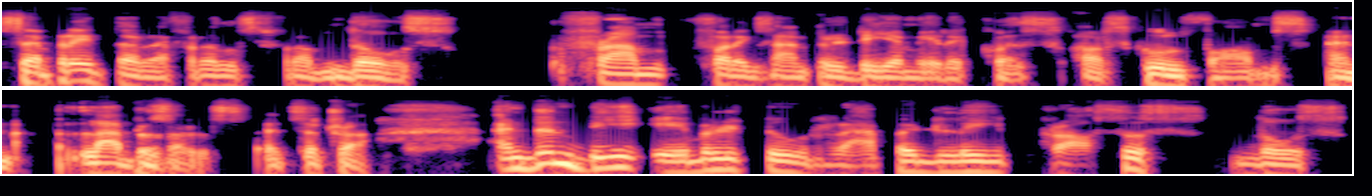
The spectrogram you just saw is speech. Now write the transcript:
separate the referrals from those from, for example, DME requests or school forms and lab results, etc., and then be able to rapidly process those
